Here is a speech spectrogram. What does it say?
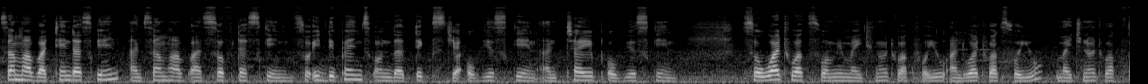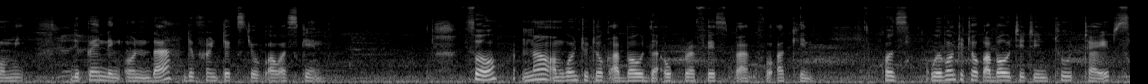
some have a tender skin, and some have a softer skin. So it depends on the texture of your skin and type of your skin. So what works for me might not work for you, and what works for you might not work for me, depending on the different texture of our skin so now i'm going to talk about the okra face pack for acne because we're going to talk about it in two types.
